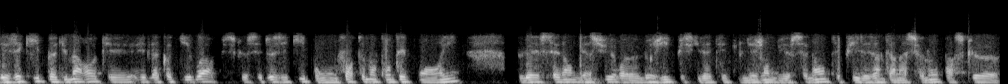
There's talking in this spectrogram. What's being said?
les équipes du Maroc et, et de la Côte d'Ivoire, puisque ces deux équipes ont fortement compté pour Henri. Le FC Nantes, bien sûr, euh, logique, puisqu'il a été une légende du FC Nantes, et puis les internationaux, parce que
